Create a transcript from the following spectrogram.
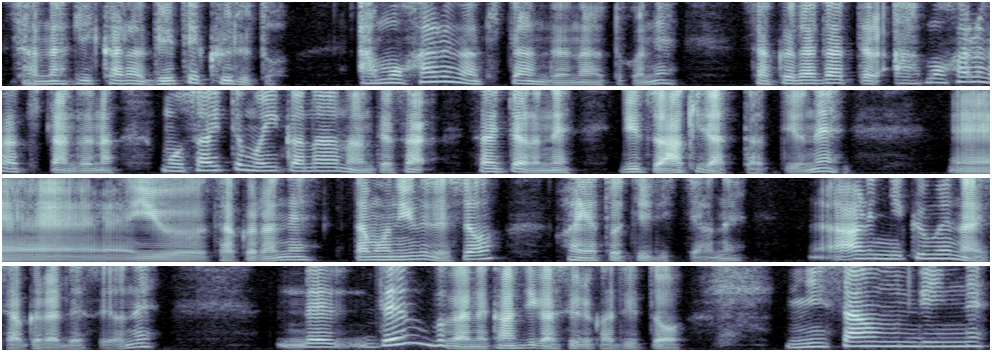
さなぎから出てくると。あ、もう春が来たんだなとかね、桜だったら、あ、もう春が来たんだな、もう咲いてもいいかななんて咲いたらね、実は秋だったっていうね、えー、いう桜ね、たまにいるでしょ？早とちりしちゃうね。あれ憎めない桜ですよね。で、全部がね、勘違いするかというと、2、3輪ね、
